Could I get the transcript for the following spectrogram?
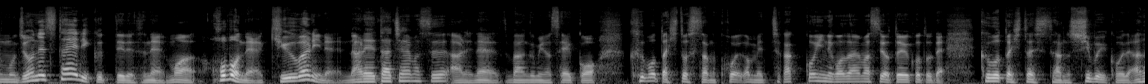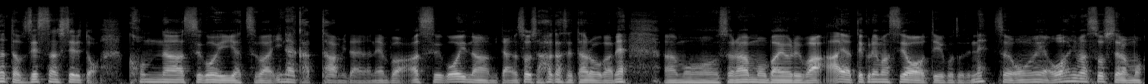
もう情熱大陸ってですね、もうほぼね、9割ね、ナレーターちゃいますあれね、番組の成功。久保田仁さんの声がめっちゃかっこいいんでございますよ。ということで、久保田仁さんの渋い声であなたを絶賛してると。こんなすごいやつはいなかった、みたいなね。ばあ、すごいな、みたいな。そして博士太郎がね、あ、もう、それはもうバイオリンは、あ、やってくれますよ、っていうことでね、そういうオンエア終わります。そしたらも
